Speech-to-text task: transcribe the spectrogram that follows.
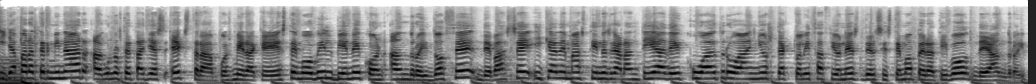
Y ya para terminar, algunos detalles extra. Pues mira, que este móvil viene con Android 12 de base y que además tienes garantía de 4 años de actualizaciones del sistema operativo de Android.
